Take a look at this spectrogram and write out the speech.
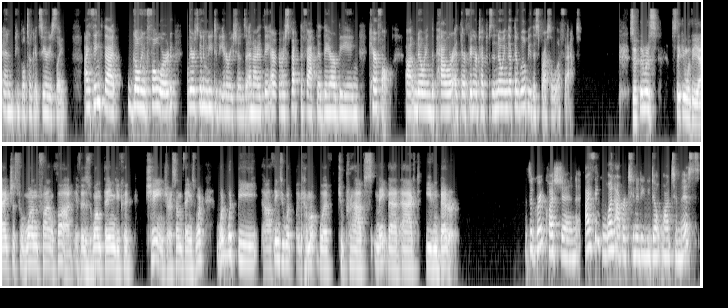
and people took it seriously. I think that going forward, there's going to need to be iterations. And I think I respect the fact that they are being careful, uh, knowing the power at their fingertips and knowing that there will be this Brussels effect. So if there was sticking with the act just for one final thought, if there's one thing you could change or some things, what what would be uh, things you would come up with to perhaps make that act even better? It's a great question. I think one opportunity we don't want to miss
